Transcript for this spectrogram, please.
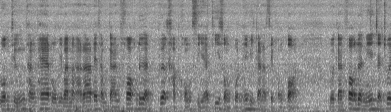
รวมถึงทางแพทย์โรงพยาบาลมหาราชได้ทำการฟอกเลือด เพื่อขับของเสียที่ส่งผลให้มีการอักเสบของปอด โดยการฟอกเลือดนี้จะช่วย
